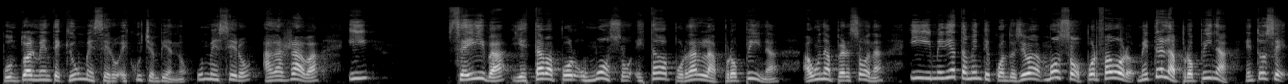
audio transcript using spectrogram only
puntualmente que un mesero, escuchen bien, ¿no? Un mesero agarraba y se iba y estaba por un mozo, estaba por dar la propina a una persona y inmediatamente cuando lleva, mozo, por favor, me trae la propina. Entonces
